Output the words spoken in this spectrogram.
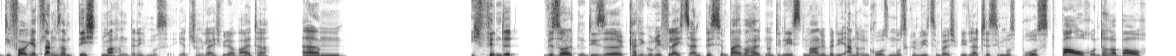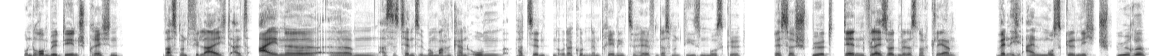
die Folge jetzt langsam dicht machen, denn ich muss jetzt schon gleich wieder weiter. Ähm, ich finde, wir sollten diese Kategorie vielleicht so ein bisschen beibehalten und die nächsten Mal über die anderen großen Muskeln, wie zum Beispiel Latissimus, Brust, Bauch, unterer Bauch und Rhomboiden sprechen, was man vielleicht als eine ähm, Assistenzübung machen kann, um Patienten oder Kunden im Training zu helfen, dass man diesen Muskel besser spürt. Denn, vielleicht sollten wir das noch klären, wenn ich einen Muskel nicht spüre,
